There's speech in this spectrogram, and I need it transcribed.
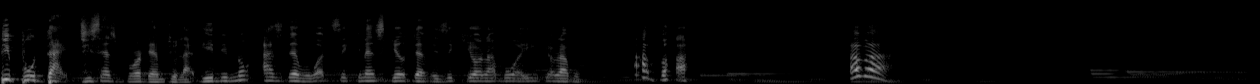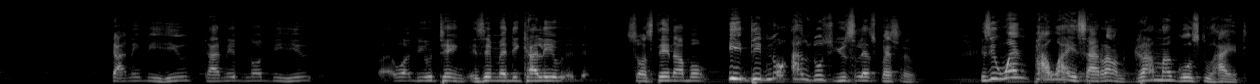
People died. Jesus brought them to life. He did not ask them what sickness killed them. Is it curable or incurable? Abba. Abba. Can it be healed? Can it not be healed? What do you think? Is it medically sustainable? He did not ask those useless questions. You see, when power is around, grammar goes to hide.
